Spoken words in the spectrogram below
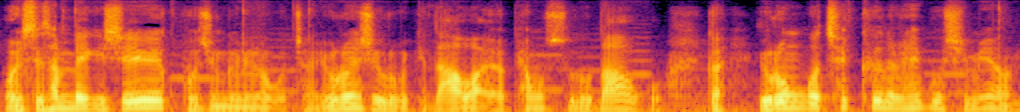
월세 320, 보증금이랑 5천 이런 식으로 이렇게 나와요. 평수도 나오고. 그러니까 이런 거 체크를 해보시면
